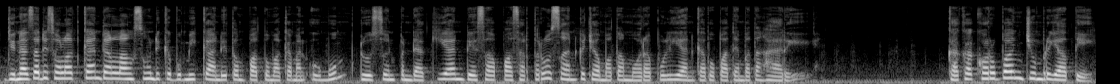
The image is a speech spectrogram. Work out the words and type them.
Jenazah disolatkan dan langsung dikebumikan di tempat pemakaman umum Dusun Pendakian Desa Pasar Terusan, Kecamatan Morapulian, Kabupaten Batanghari. Kakak korban Jumriyati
